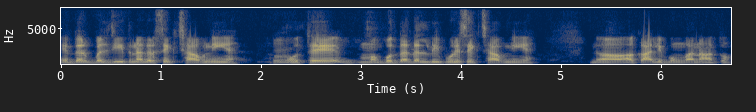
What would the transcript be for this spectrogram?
ਇੱਧਰ ਬਲਜੀਤ ਨਗਰ ਸਿੱਖ ਛਾਵਨੀ ਹੂੰ, ਉੱਥੇ ਬੁੱਧਾ ਦਲ ਦੀ ਪੂਰੀ ਸਿੱਖ ਛਾਵਨੀ ਹੈ ਅਕਾਲੀ ਬੁੰਗਾ ਨਾਂ ਤੋਂ।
